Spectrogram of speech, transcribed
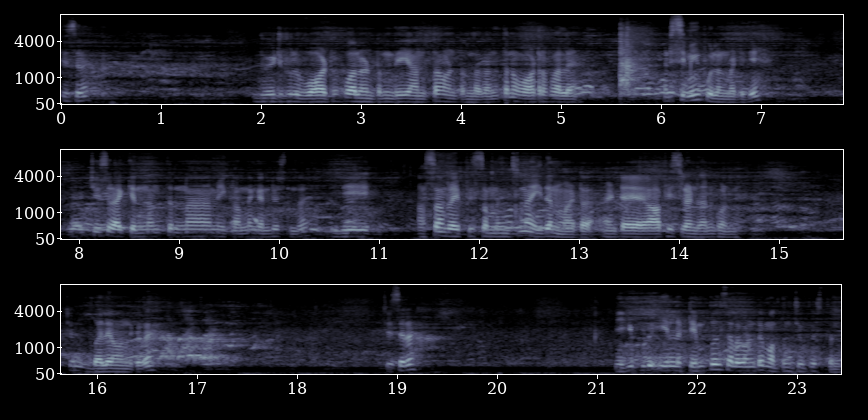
చూసారా బ్యూటిఫుల్ వాటర్ ఫాల్ ఉంటుంది అంతా ఉంటుంది అదంతా వాటర్ ఫాలే అంటే స్విమ్మింగ్ పూల్ అనమాట ఇది. చూసారా కిందంతా మీకు అందం కనిపిస్తుందా? ఇది అస్సాం రైఫిల్స్ సంబంధించిన ఇదనమాట అంటే ఆఫీస్ లాంటిది అనుకోండి. భలే ఉంది కదా? చూసారా? మీకు ఇప్పుడు వీళ్ళ టెంపుల్స్ ఎలా ఉంటే మొత్తం చూపిస్తాను.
